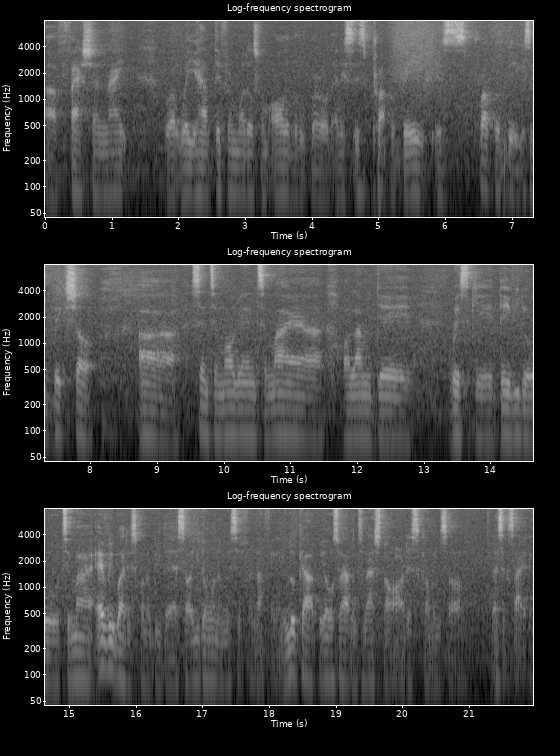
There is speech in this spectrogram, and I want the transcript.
uh, fashion night, where you have different models from all over the world, and it's, it's proper big. It's proper big. It's a big show. Uh, Cynthia Morgan, Tamaya, Olamide, Whiskey, Davido, Timaya, everybody's going to be there, so you don't want to miss it for nothing. And look out, we also have international artists coming, so that's exciting.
